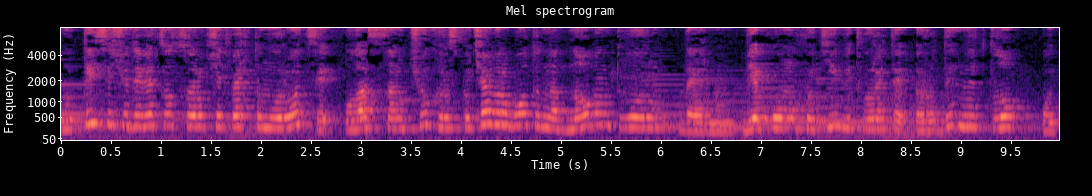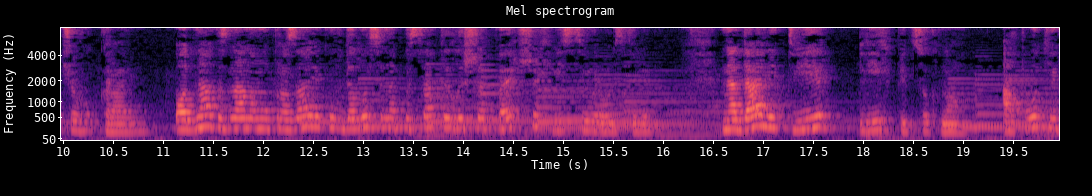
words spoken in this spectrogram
У 1944 році Улас Самчук розпочав роботу над новим твором Дермен, в якому хотів відтворити родинне тло отчого краю. Однак знаному прозаїку вдалося написати лише перших вісім розділів. Надалі твір ліг під сукно, а потім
